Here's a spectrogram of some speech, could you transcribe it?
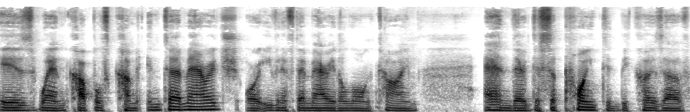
is when couples come into a marriage, or even if they're married a long time, and they're disappointed because of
